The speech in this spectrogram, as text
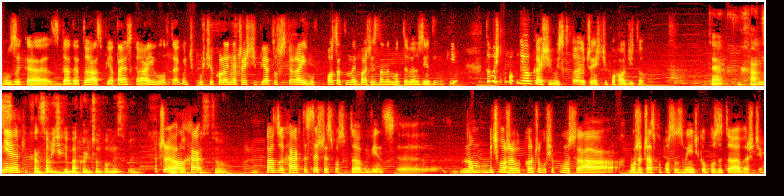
muzykę z Gladiatora, z Piratami z Karaibów, to jakbym ci puścił kolejne części Piratów z Karaibów, poza tym najbardziej znanym motywem z jedynki, to byś nie- określił mi, z której części pochodzi to. Tak, Hans, Nie. Hansowi się chyba kończą pomysły. Znaczy, On po prostu... bardzo charakterystyczny sposób to robi, więc e, no być może kończy mu się pomysł, a może czas po prostu zmienić kompozytora wreszcie.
